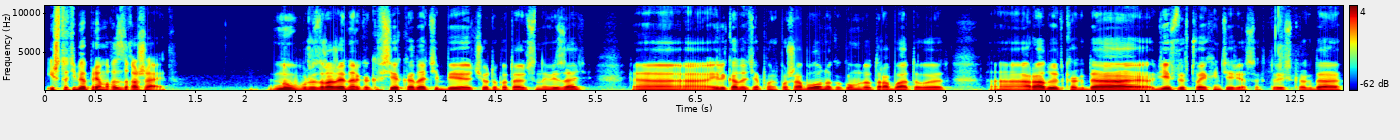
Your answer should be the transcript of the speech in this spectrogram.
И что тебя прям раздражает? Ну, раздражает, наверное, как и всех, когда тебе что-то пытаются навязать. э, или когда тебя по, по шаблону какому-то отрабатывают, э, радует, когда действует в твоих интересах. То есть, когда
